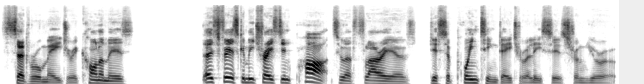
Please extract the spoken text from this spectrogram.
several major economies. Those fears can be traced in part to a flurry of disappointing data releases from Europe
